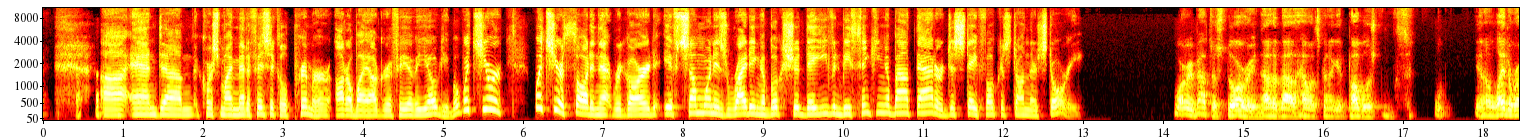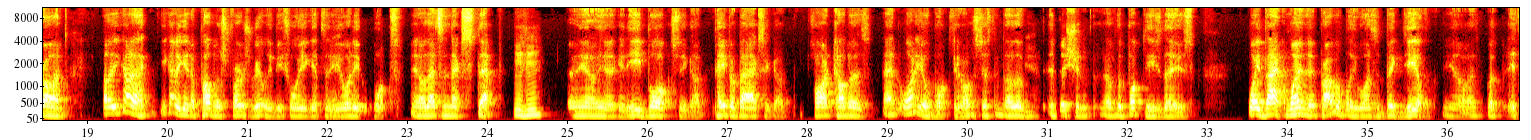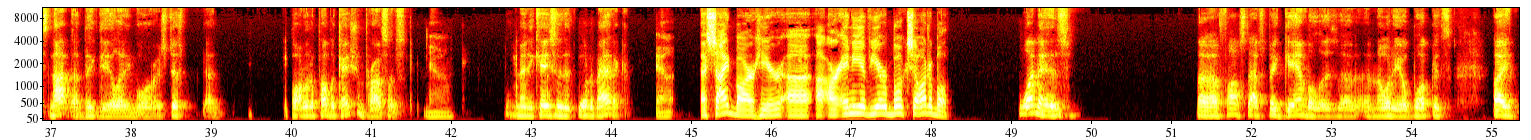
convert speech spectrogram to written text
and um, of course, my metaphysical primer, Autobiography of a Yogi. But what's your what's your thought in that regard? If someone is writing a book, should they even be thinking about that, or just stay focused on their story? Worry about the story, not about how it's going to get published. You know, later on Oh, you gotta you gotta get it published first, really, before you get to the audio books. You know, that's the next step. Mm-hmm. And, you know, you get e-books, you got paperbacks, you got hardcovers, and audio books. You know, it's just another yeah. edition of the book these days. Way back when, it probably was a big deal. You know, but it's not a big deal anymore. It's just a part of the publication process. Yeah. In many cases, it's automatic. Yeah. A sidebar here: uh, Are any of your books audible? One is uh, Falstaff's Big Gamble is a, an audio book. It's I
